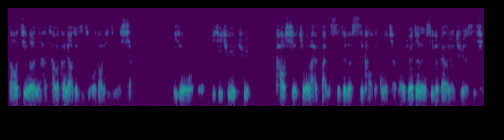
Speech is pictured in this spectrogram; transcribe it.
然后进而你还才会更了解自己，我到底是怎么想，以及我我以及去去靠写作来反思这个思考的过程，我觉得真的是一个非常有趣的事情。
